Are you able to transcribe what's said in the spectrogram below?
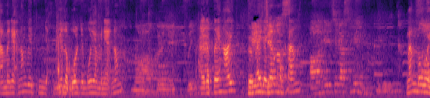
អាម្នាក់ហ្នឹងវាវារវល់ជាមួយអាម្នាក់ហ្នឹងមកឃើញវិញហើយដល់ពេលហើយរឿងអីដែលខ្ញុំមិនខឹងអឺ he just him ហ្នឹងមួយ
